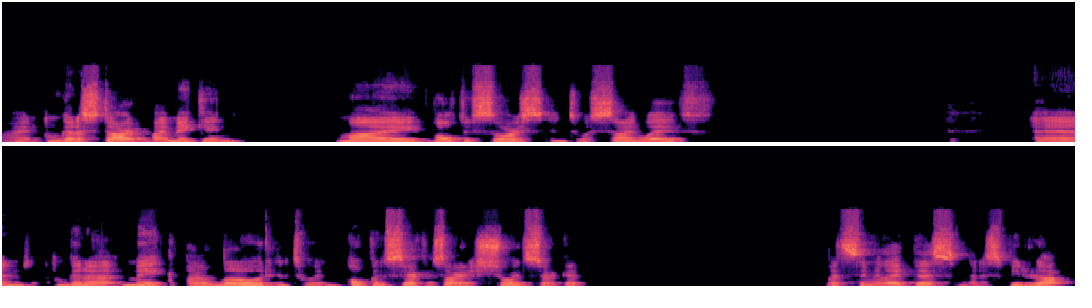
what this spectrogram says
All right, I'm going to start by making my voltage source into a sine wave. And I'm going to make our load into an open circuit, sorry, a short circuit. Let's simulate this. I'm going to speed it up.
